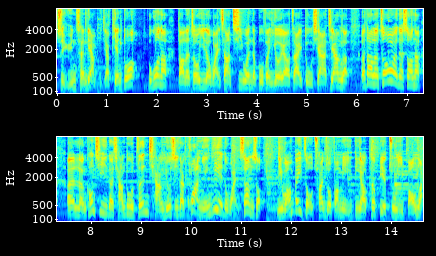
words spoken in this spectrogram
是云层量比较偏多。不过呢，到了周一的晚上，气温的部分又要再度下降了。而到了周二的时候呢，呃，冷空气的强度增强，尤其在跨年夜的晚上的时候，你往北走，穿着方面一定要特别注意保暖。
